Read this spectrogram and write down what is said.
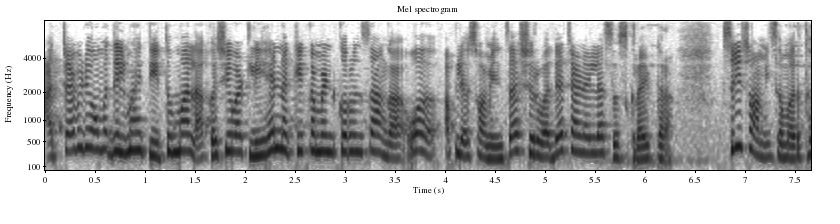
आजच्या व्हिडिओमधील माहिती तुम्हाला कशी वाटली हे नक्की कमेंट करून सांगा व आपल्या स्वामींचा आशीर्वाद या चॅनलला सबस्क्राईब करा. श्री स्वामी समर्थ.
